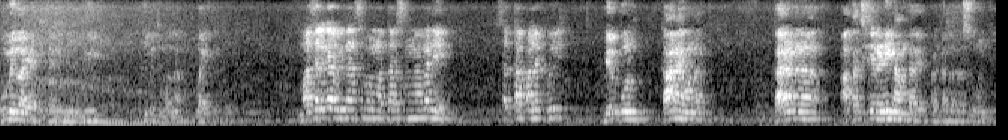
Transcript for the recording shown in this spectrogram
उमेदवार या ठिकाणी निवडून येईल ही मी तुम्हाला वाईट देतो. माजलगाव विधानसभा मतदारसंघामध्ये सत्ता पालट होईल? बिलकुल का नाही होणार? कारण आताचे जे रनिंग आमदार आहेत प्रकाशदादा सोळंके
